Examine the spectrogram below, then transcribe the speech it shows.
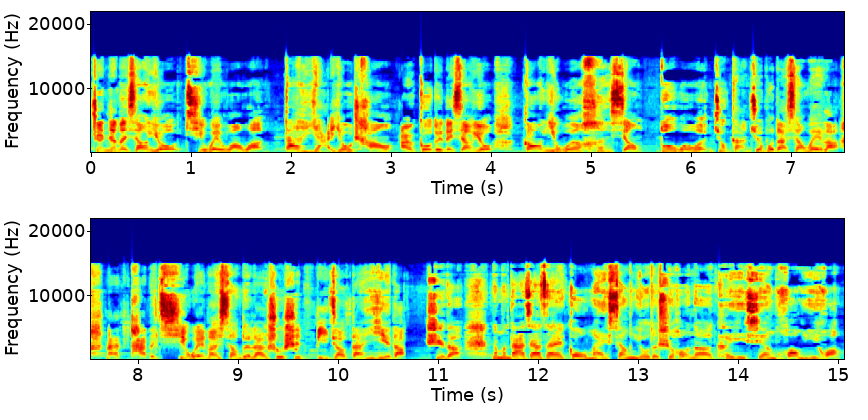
真正的香油气味往往淡雅悠长，而勾兑的香油刚一闻很香，多闻闻就感觉不到香味了。那它的气味呢，相对来说是比较单一的。是的，那么大家在购买香油的时候呢，可以先晃一晃，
